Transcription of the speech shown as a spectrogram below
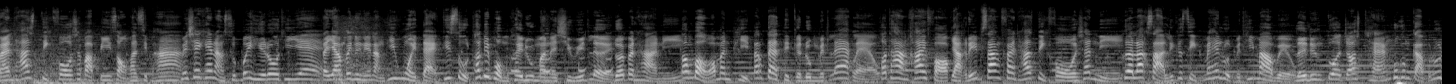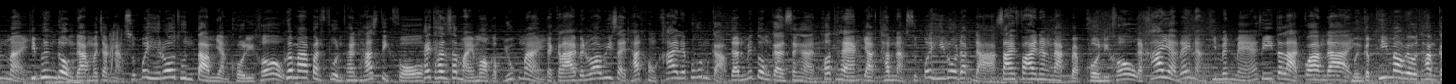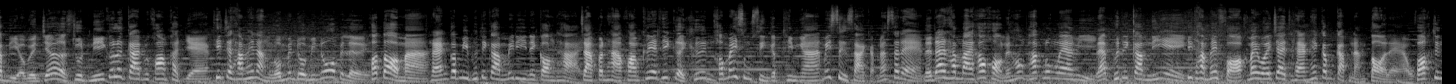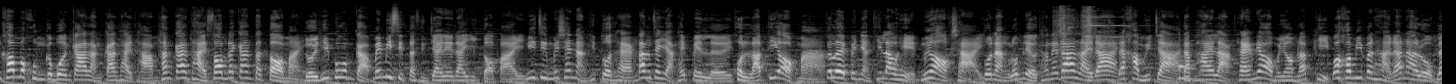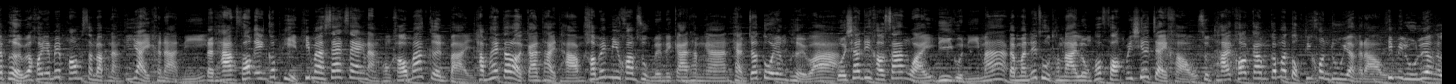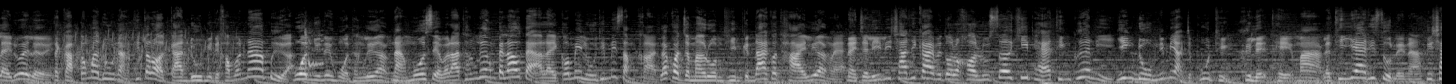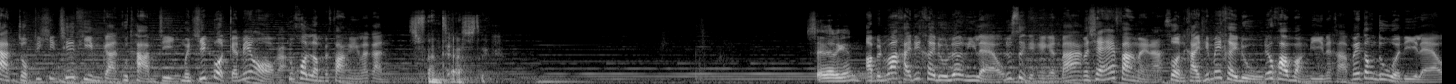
Fantastic Four ฉบับปี 2015 ไม่ใช่แค่หนังซูเปอร์ฮีโร่ที่แย่ แต่ยังเป็นหนึ่งในหนังที่ห่วยแตกที่สุดเท่าที่ผมเคยดูมาในชีวิตเลย โดยปัญหานี้ต้องบอกว่ามันผิดตั้งแต่ติดกระดุมเม็ดแรกแล้วเพราะทางค่ายฟอกอยากรีบสร้าง Fantastic Four เวอร์ชันนี้เพื่อรักษาลิขสิทธิ์ไม่ให้หลุดไปที่มาเวลเลยดึงตัวจอ h แทงผู้กำกับรุ่นใหม่ที่เพิ่งโด่งดังมาจากหนังซูเปอร์ฮีโร่ทุนต่ำอย่าง Chronicle เพื่อมาปัดฝุ่น Fantastic Four ให้ทันสมัยเหมาะกับยุคใหม่แต่กลายเป็นว่าวิสัยทัศน์ของค่ายและผู้กำกับดันไม่ตรงกันซะงั้นเพราะแทงอยากทำหนังซูเปอร์ฮีโร่ดักดาไซไฟหนักๆแบบ Chronicle แต่ค่ายอยากได้หนังที่แมสแมสตีตลาดกว้างได้เหมือนกับที่มาเวลทำกับ The Avengers จุดนี้ก็เลยกลายเป็นความขัดแย้งที่จะทำให้หนังล้มเป็นโดมิโนไปเลย เพราะต่อมาแทงก็มีพฤติกรรมไม่ดีในกองถ่ายจากปัญหาความเครียดที่เกิดขึ้นเขาไม่สุงสิงกับทีมงานไม่สื่อสารกับนักแสดงและได้ทำลายข้าวของในห้องพักโรงแรมอีกและพฤติกรรมนี้เองที่ทำให้ฟอกไม่ไว้ใจแทงให้กำกับหนังต่อแล้วฟอกจึงเข้ามาคุมกระบวนการหลังการถ่ายทำทั้งการถ่ายซ่อมและการตัดต่อใหม่โดยที่ผู้กำกับไม่มีสิทธิ์ตัดสินใจใดๆอีกต่อไป นี่จึงไม่ใช่หนังที่ตัวแทงตั้งใจอยากให้เป็นเลย ผลลัพธ์ที่ออกมา ก็เลยเป็นอย่างที่เราเห็นเมื่อออกฉายตัวหนังล้มเหลวทั้งในด้านรายได้และคำวิจารณ์แต่ภายหลังแทงได้ออกมายอมรับผิดว่าเขามีปัญหาด้านอารมณ์และเผยว่าเขายังไม่พร้อมสำหรับหนังที่ใหญ่ขนาดนี้แแต่ทางฟอกเองก็ผิดที่มาแทรกแซงหนังของเขามากเกินไปทำให้ตลอดการถ่ายทำเขาไม่มีความสุขเลยในการทำงาน แถมเจ้าตัวยังเผยว่าเวอร์ชันที่เขาสร้างไว้ดีกว่านี้มาก แต่มันได้ถูกทำลายลงเพราะฟอกไม่เชื่อใจเขา สุดท้ายข้อกรรมก็มาตกที่คนดูอย่างเราที่ไม่รู้เรื่องอะไรด้วยเลย แต่กลับต้องมาดูหนังที่ตลอดการดูมีแต่คำว่าน่าเบื่อวนอยู่ในหัวทั้งเรื่องหนังมัวเสียเวลาทั้งเรื่องไปเล่าแต่อะไรก็ไม่รู้ที่ไม่สำคัญ แล้วกว่าจะมารวมทีมกันได้ก็ท้ายเรื่องแหล้วไหนจะลิลิชาที่กลายเป็นตัวละครลูเซอร์ขี้แพ้ทิ้งเพื่อนอีกยิ่งดูมนี่ไม่อยากจะพูดถึงคือเละเทะมากและที่แย่ที่สุดเลยนะคือฉากจบที่คิดชื่อทีมกันกูถามจริงเหมือนคิดบทกันไม่ออกอะทุกคนลองไปฟังเองแล้วกัน It's fantastic. Say that again? เอาเป็นว่าใครที่เคยดูเรื่องนี้แล้ว รู้สึกยังไงกันบ้าง มาแชร์ให้ฟังหน่อยนะ ส่วนใครที่ไม่เคยดูด้วยความหวังดีนะครับ ไม่ต้องดูอะดีแล้ว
